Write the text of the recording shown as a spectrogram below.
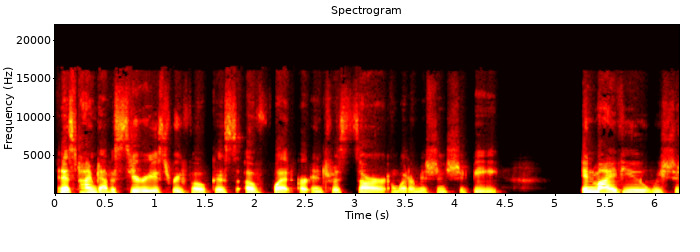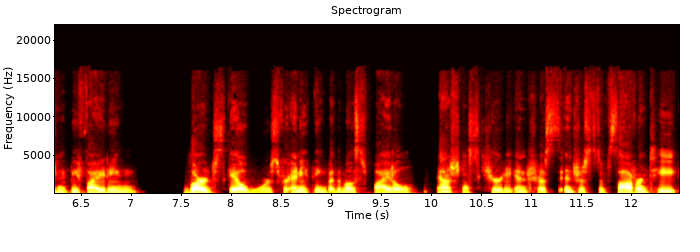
And it's time to have a serious refocus of what our interests are and what our mission should be. In my view, we shouldn't be fighting large scale wars for anything but the most vital national security interests interests of sovereignty,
